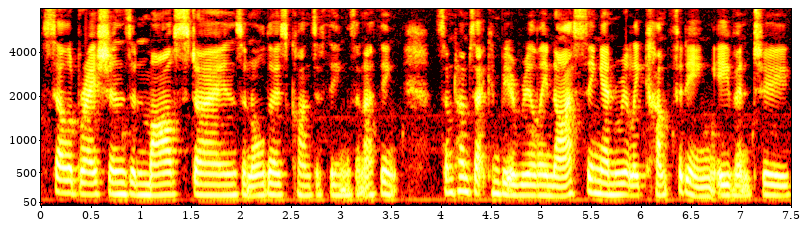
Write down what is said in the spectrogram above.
celebrations and milestones and all those kinds of things. And I think sometimes that can be a really nice thing and really comforting, even to,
